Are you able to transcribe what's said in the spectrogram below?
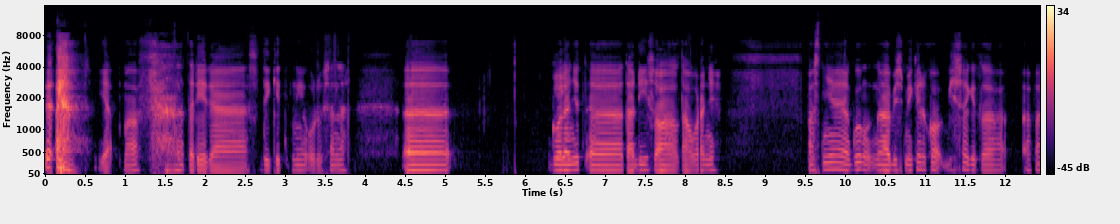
ya maaf. Tadi ada sedikit ini urusan lah. Eh gue lanjut eh, tadi soal tawaran ya. Pastinya gue nggak habis mikir kok bisa gitu lah. Apa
